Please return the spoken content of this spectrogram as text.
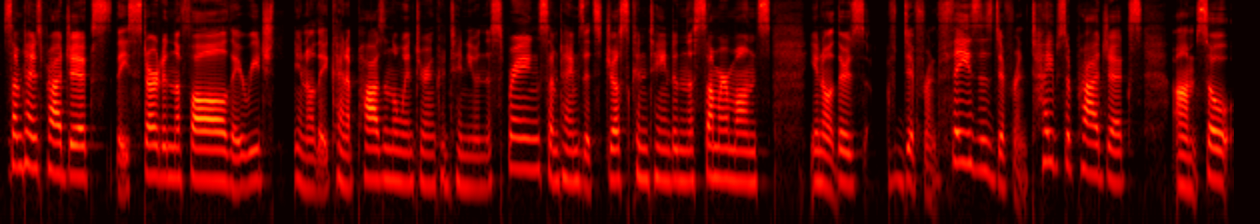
Sometimes projects they start in the fall, they reach you know they kind of pause in the winter and continue in the spring. Sometimes it's just contained in the summer months. You know, there's different phases, different types of projects. Um, so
